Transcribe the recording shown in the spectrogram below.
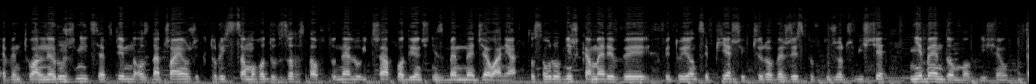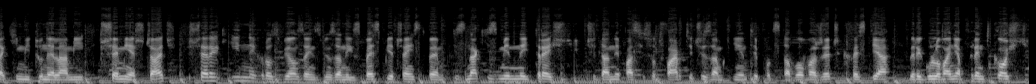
ewentualne różnice w tym oznaczają, że któryś z samochodów został w tunelu i trzeba podjąć niezbędne działania. To są również kamery wychwytujące pieszych czy rowerzystów, którzy oczywiście nie będą mogli się takimi tunelami przemieszczać. Szereg innych rozwiązań związanych z bezpieczeństwem, znaki zmiennej treści, czy dany pas jest otwarty, czy zamknięty, podstawowa rzecz. Rzecz kwestia regulowania prędkości.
